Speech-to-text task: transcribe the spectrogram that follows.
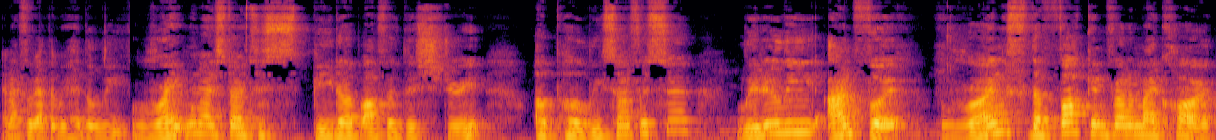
And I forgot that we had to leave. Right when I start to speed up off of the street, a police officer literally on foot runs the fuck in front of my car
